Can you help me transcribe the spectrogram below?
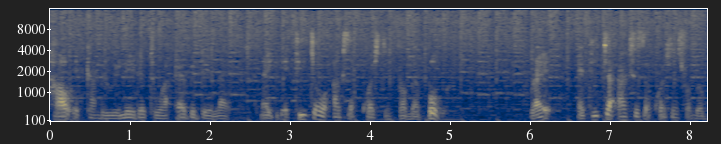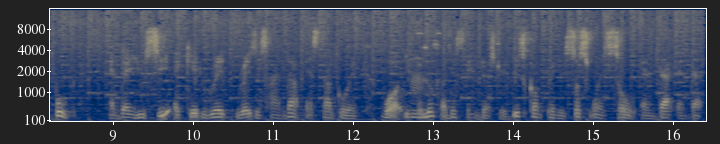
how it can be related to our everyday life. Like a teacher will ask a question from a book, right? A teacher asks the questions from the book, and then you see a kid raise, raise his hand up and start going, Well, if mm. you look at this industry, this company so so and so, and that and that.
